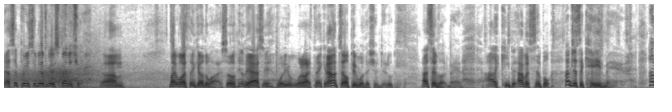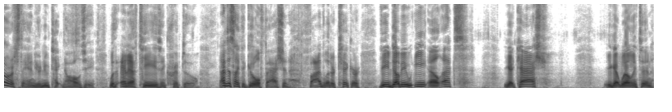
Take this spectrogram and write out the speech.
that's a pretty significant expenditure. Um, might want to think otherwise. So, you know, they ask me, what do you, what do I think? And I don't tell people what they should do. I say, look, man, I keep it, I'm a simple, I'm just a caveman. I don't understand your new technology with NFTs and crypto. I just like the good old fashioned five letter ticker VWELX. You get cash, you get Wellington,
